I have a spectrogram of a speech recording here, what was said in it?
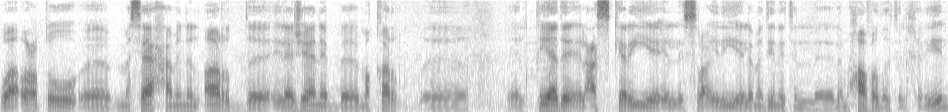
وأعطوا مساحة من الأرض إلى جانب مقر القيادة العسكرية الإسرائيلية لمدينة لمحافظة الخليل.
